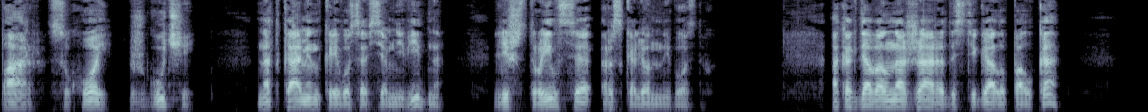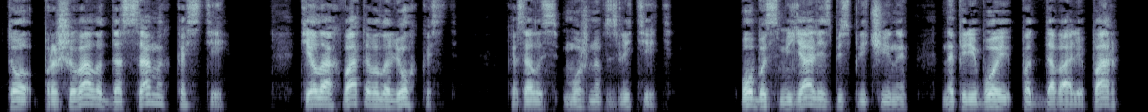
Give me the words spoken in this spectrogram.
Пар сухой, жгучий, над каменкой его совсем не видно, лишь струился раскаленный воздух. А когда волна жара достигала полка, то прошивала до самых костей. Тело охватывало легкость. Казалось, можно взлететь. Оба смеялись без причины, наперебой поддавали пар,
